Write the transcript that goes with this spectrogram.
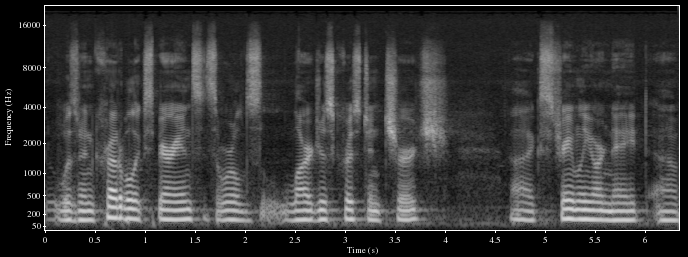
was an incredible experience. It's the world's largest Christian church, uh, extremely ornate, uh,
